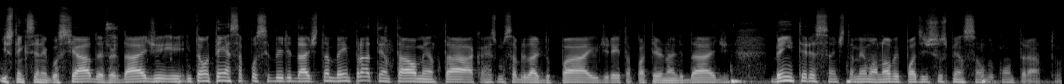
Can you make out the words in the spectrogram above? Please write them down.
Isso tem que ser negociado, é verdade. Então tem essa possibilidade também para tentar aumentar a responsabilidade do pai, o direito à paternalidade. Bem interessante também uma nova hipótese de suspensão do contrato.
